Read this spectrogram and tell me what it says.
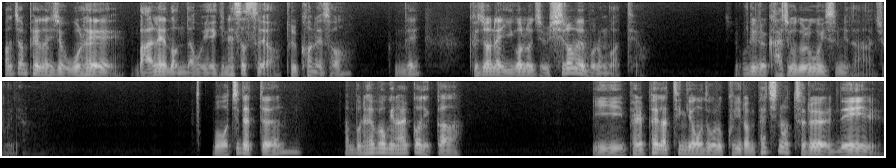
확장팩은 이제 올해 말에 넣는다고 얘기는 했었어요. 불컨에서. 근데 그 전에 이걸로 지금 실험해 보는 것 같아요. 우리를 가지고 놀고 있습니다. 아주 그냥. 뭐 어찌됐든 한번 해보긴 할 거니까 이 벨페 같은 경우도 그렇고 이런 패치 노트를 내일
